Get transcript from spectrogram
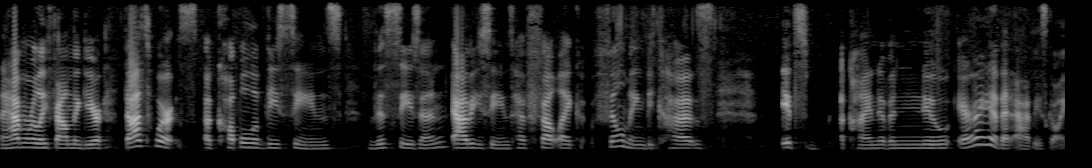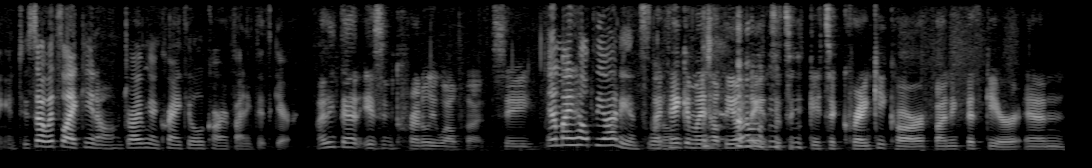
and I haven't really found the gear. That's where a couple of these scenes this season, Abby scenes, have felt like filming because it's a kind of a new area that Abby's going into. So it's like, you know, driving a cranky little car and finding fifth gear. I think that is incredibly well put. See, it might help the audience a I little. think it might help the audience. It's a it's a cranky car finding fifth gear, and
